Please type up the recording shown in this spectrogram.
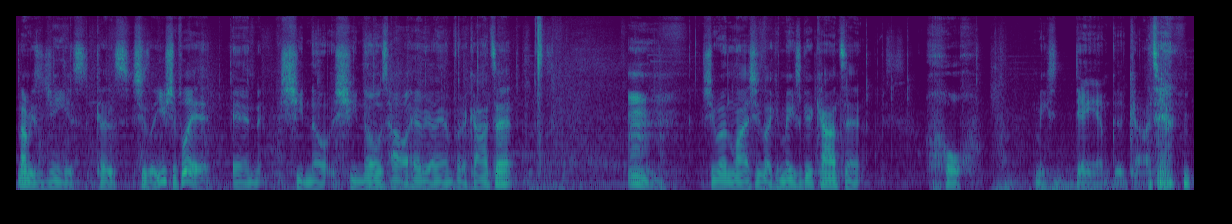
Nami's a genius because she's like, you should play it, and she know she knows how heavy I am for the content. Mm. She wasn't lying. She's like, it makes good content. Oh, makes damn good content.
